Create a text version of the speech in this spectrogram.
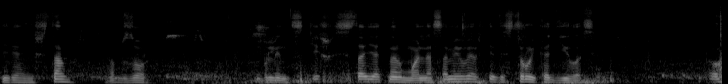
теряешь там обзор. Блін, тише стоять нормально, а самі верхні десь стройка ділася. О.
